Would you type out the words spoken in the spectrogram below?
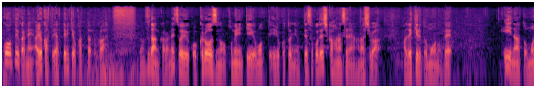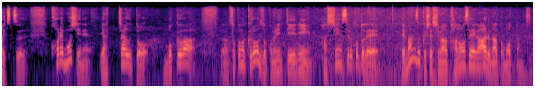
功というかね、あ、よかった、やってみてよかったとか、普段からね、そういうこうクローズのコミュニティを持っていることによって、そこでしか話せない話はできると思うので、いいなと思いつつ、これもしね、やっちゃうと、僕は、そこのクローズドコミュニティに発信することで、満足してしまう可能性があるなと思ったんですね。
